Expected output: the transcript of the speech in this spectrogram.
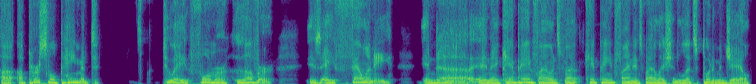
uh, a personal payment to a former lover is a felony in uh, in a campaign finance campaign finance violation. Let's put him in jail.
